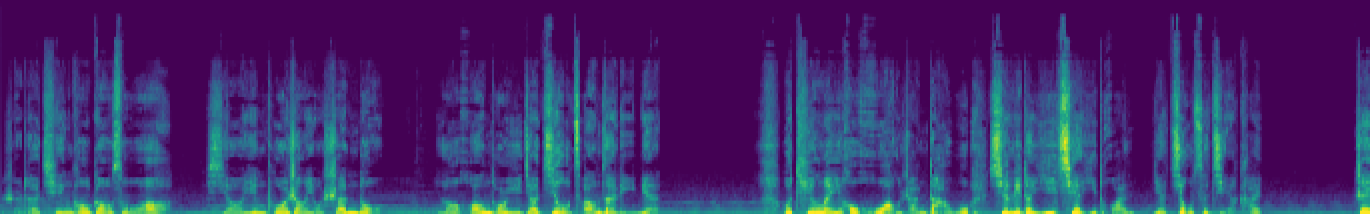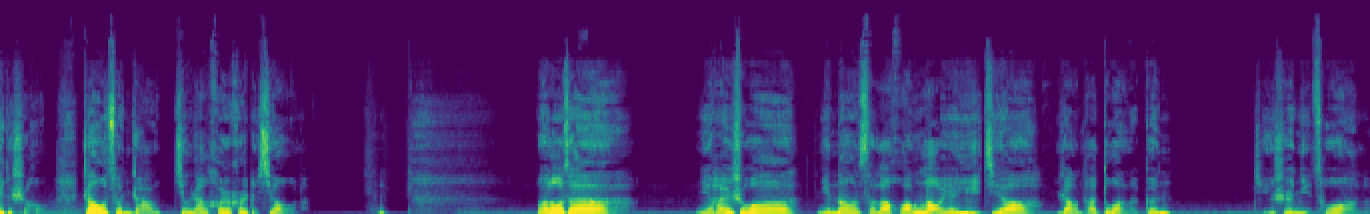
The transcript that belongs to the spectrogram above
是他亲口告诉我，小阴坡上有山洞，老黄头一家就藏在里面。我听了以后恍然大悟，心里的一切疑团也就此解开。这个时候，赵村长竟然呵呵的笑了：“哼，马老三，你还说你弄死了黄老爷一家，让他断了根。其实你错了，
